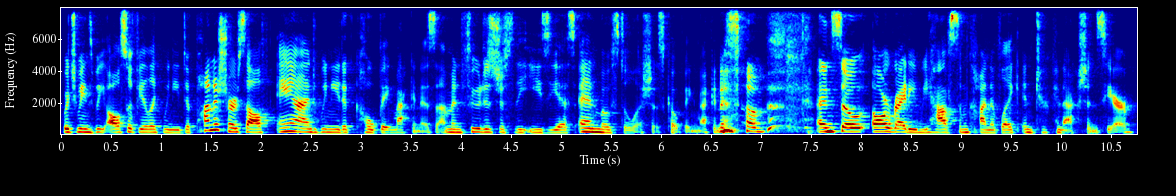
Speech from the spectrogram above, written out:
which means we also also feel like we need to punish ourselves and we need a coping mechanism. And food is just the easiest and most delicious coping mechanism. and so already we have some kind of like interconnections here.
